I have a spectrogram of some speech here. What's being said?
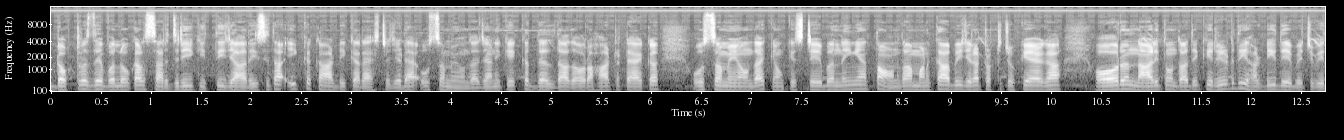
ਡਾਕਟਰਸ ਦੇ ਵੱਲੋਂ ਕੱਲ ਸਰਜਰੀ ਕੀਤੀ ਜਾ ਰਹੀ ਸੀ ਤਾਂ ਇੱਕ ਕਾਰਡਿਕ ਅਰੈਸਟ ਜਿਹੜਾ ਉਸ ਸਮੇਂ ਹੁੰਦਾ ਯਾਨੀ ਕਿ ਇੱਕ ਦਿਲ ਦਾ ਦੌਰਾ, ਹਾਰਟ ਅਟੈਕ ਉਸ ਸਮੇਂ ਆਉਂਦਾ ਕਿਉਂਕਿ ਸਟੇਬਲ ਨਹੀਂ ਹੈ, ਧੌਣ ਦਾ ਮਣਕਾ ਵੀ ਜਿਹੜਾ ਟੁੱਟ ਚੁੱਕਿਆ ਹੈਗਾ। ਔਰ ਨਾਲ ਹੀ ਤੁਹਾਨੂੰ ਦੱਸ ਦਈਏ ਕਿ ਰੀੜ ਦੀ ਹੱਡੀ ਦੇ ਵਿੱਚ ਵੀ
